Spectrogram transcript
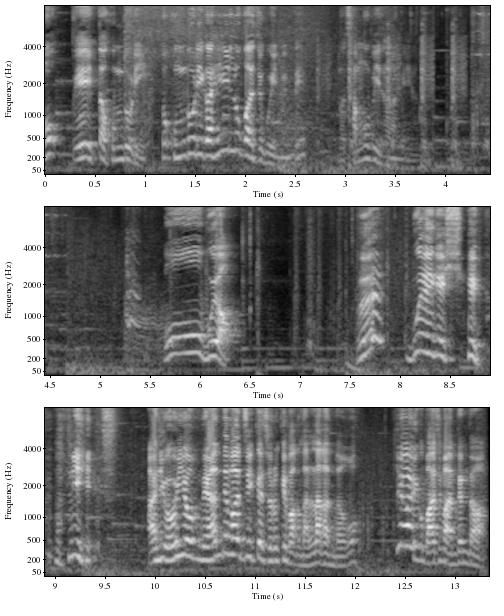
어? 얘 있다 곰돌이 저 곰돌이가 헤일로 가지고 있는데? 너 잡몹이잖아 그냥 오 뭐야 에? 뭐야 이게 씨 아니 아니 어이없네 한 대 맞으니까 저렇게 막 날아간다고? 야 이거 맞으면 안 된다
